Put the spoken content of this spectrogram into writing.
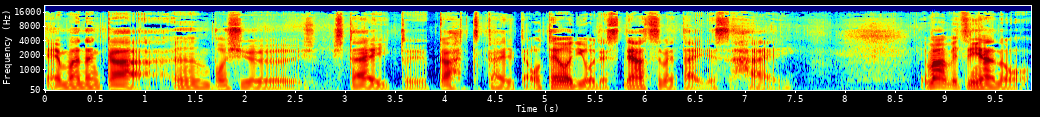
えー、まあなんか、うん、募集したいというか、使いたいお便りをですね、集めたいです。はい。まあ別にあの、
